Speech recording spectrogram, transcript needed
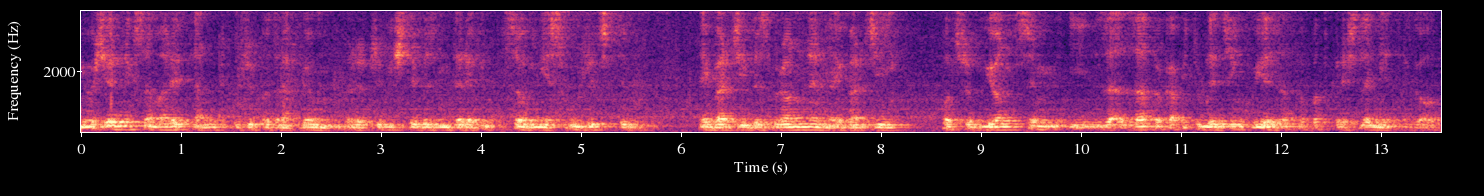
miłosiernych Samarytan, którzy potrafią rzeczywiście bezinteresownie służyć tym najbardziej bezbronnym, najbardziej potrzebującym i za, za to kapitule dziękuję, za to podkreślenie tego od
